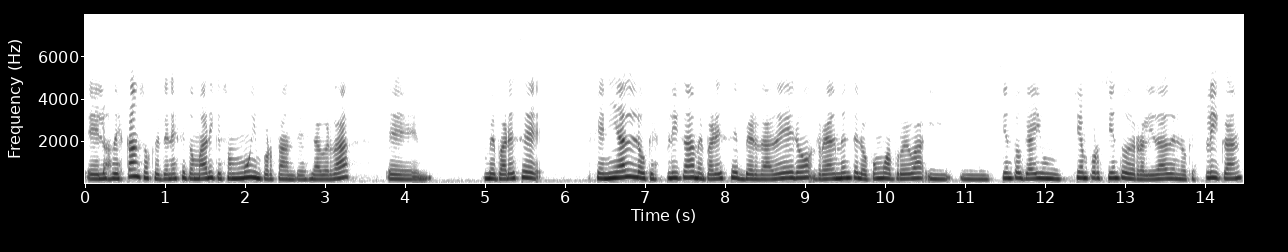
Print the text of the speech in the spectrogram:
los descansos que tenés que tomar y que son muy importantes. La verdad, me parece genial lo que explica, me parece verdadero, realmente lo pongo a prueba y, siento que hay un 100% de realidad en lo que explican.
